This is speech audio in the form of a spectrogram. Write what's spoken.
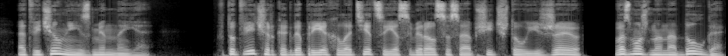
— отвечал неизменно я. В тот вечер, когда приехал отец, и я собирался сообщить, что уезжаю, возможно, надолго,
